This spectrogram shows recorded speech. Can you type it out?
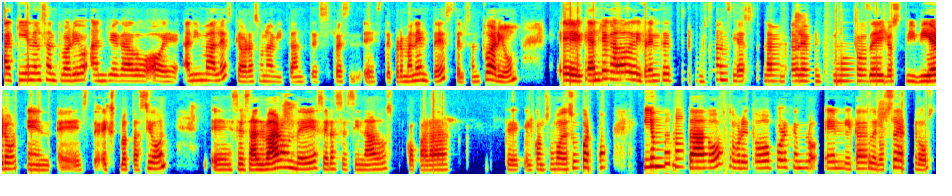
aquí en el santuario han llegado eh, animales que ahora son habitantes este, permanentes del santuario, eh, que han llegado de diferentes circunstancias. Lamentablemente muchos de ellos vivieron en este, explotación, se salvaron de ser asesinados para el consumo de su cuerpo. Y hemos notado, sobre todo, por ejemplo, en el caso de los cerdos,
